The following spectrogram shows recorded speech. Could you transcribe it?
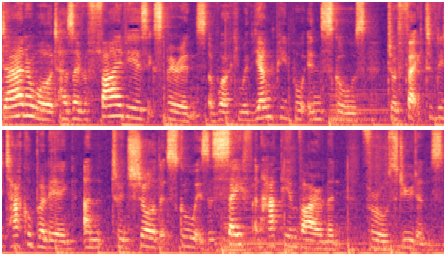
Diana Award has over five years' experience of working with young people in schools to effectively tackle bullying and to ensure that school is a safe and happy environment for all students.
